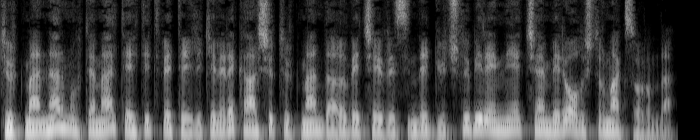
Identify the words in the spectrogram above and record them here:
Türkmenler muhtemel tehdit ve tehlikelere karşı Türkmen Dağı ve çevresinde güçlü bir emniyet çemberi oluşturmak zorunda.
